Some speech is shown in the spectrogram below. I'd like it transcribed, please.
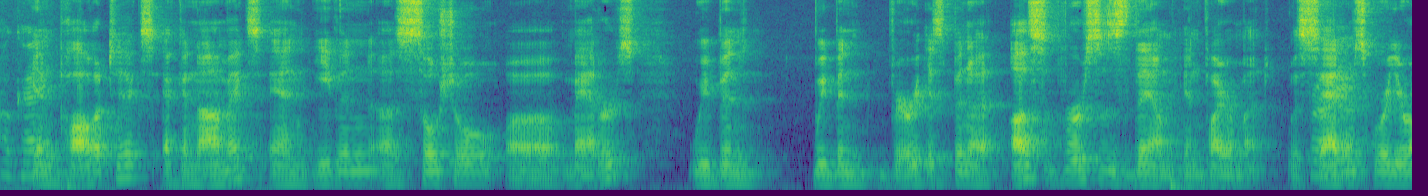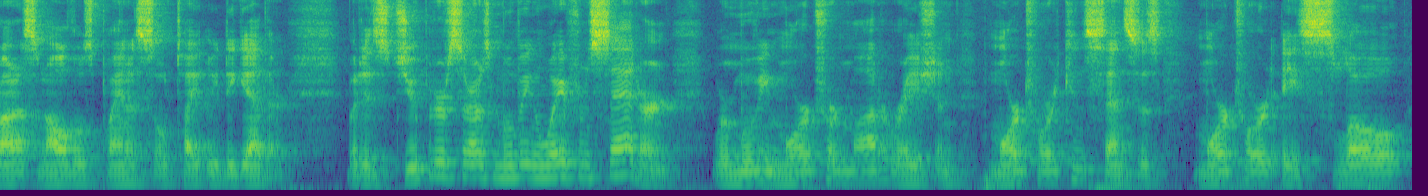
okay. in politics, economics, and even uh, social uh, matters. We've been we've been very it's been a us versus them environment with Saturn right. square Uranus and all those planets so tightly together. But as Jupiter starts moving away from Saturn, we're moving more toward moderation, more toward consensus, more toward a slow,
